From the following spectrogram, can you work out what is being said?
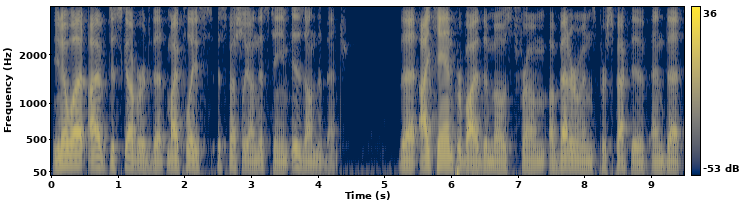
You know what? I've discovered that my place, especially on this team, is on the bench. That I can provide the most from a veteran's perspective, and that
